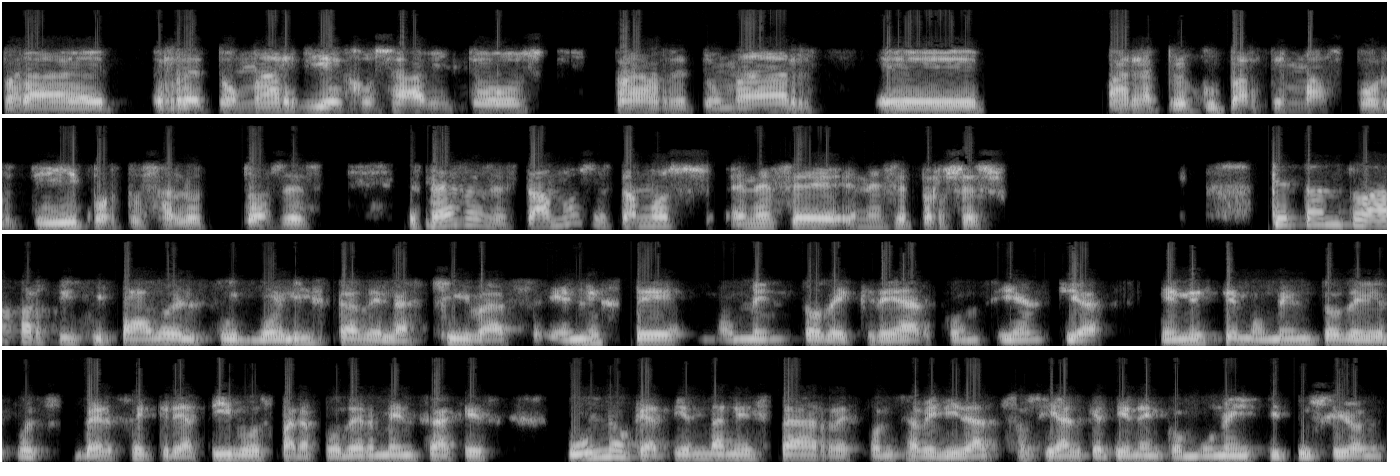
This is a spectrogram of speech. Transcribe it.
para, retomar viejos hábitos, para retomar, eh, para preocuparte más por ti, por tu salud. Entonces, en esas estamos, estamos en ese en ese proceso. ¿Qué tanto ha participado el futbolista de las Chivas en este momento de crear conciencia, en este momento de pues verse creativos para poder mensajes, uno que atiendan esta responsabilidad social que tienen como una institución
